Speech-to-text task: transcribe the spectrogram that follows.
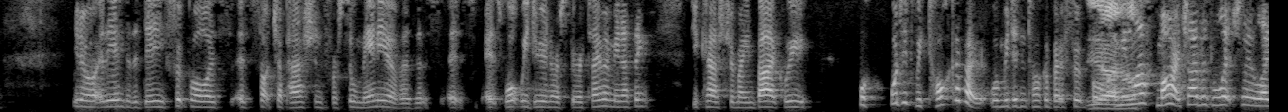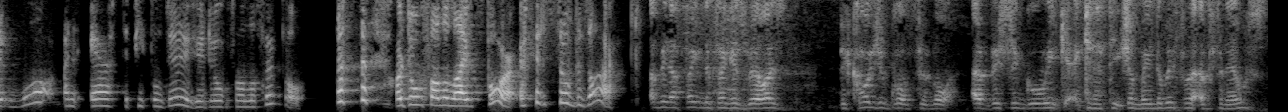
you know at the end of the day football is, is such a passion for so many of us it's it's it's what we do in our spare time i mean i think if you cast your mind back we what did we talk about when we didn't talk about football? Yeah, I mean, last March, I was literally like, what on earth do people do who don't follow football or don't follow live sport? It's so bizarre. I mean, I think the thing as well is because you've got football every single week, it kind of takes your mind away from everything else.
